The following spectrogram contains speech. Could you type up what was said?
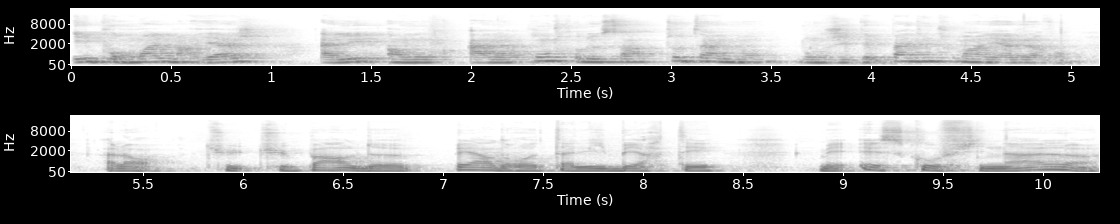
Et pour moi, le mariage allait à l'encontre de ça totalement. Donc j'étais pas du tout mariage avant. Alors, tu, tu parles de perdre ta liberté, mais est-ce qu'au final,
